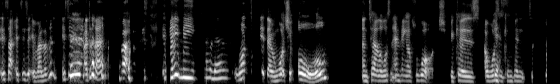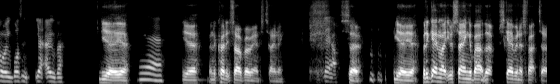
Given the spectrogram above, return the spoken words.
is that is, is it irrelevant? Is it? I don't know. But it made me I don't know. want to sit there and watch it all until there wasn't anything else to watch because I wasn't Yes. convinced the story wasn't yet over. Yeah, yeah, Yeah. yeah. And the credits are very entertaining. Yeah. So, yeah, yeah. But again, like you were saying about the scariness factor,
